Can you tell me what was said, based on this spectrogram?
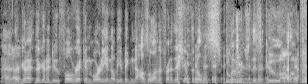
Nah, Right they're on. gonna they're gonna do full Rick and Morty, and there'll be a big nozzle on the front of the ship that'll splooge this goo all over,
